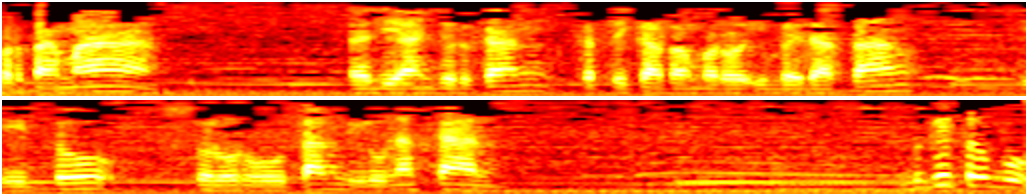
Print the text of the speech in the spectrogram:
Pertama, eh, dianjurkan ketika baru Imlek datang, itu seluruh utang dilunaskan. Begitu, Bu.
